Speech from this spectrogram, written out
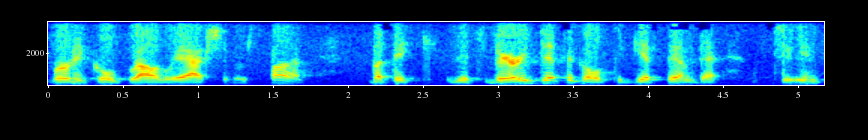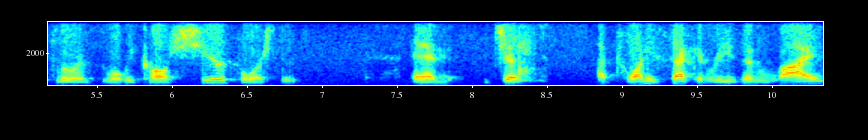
vertical ground reaction response, but they, it's very difficult to get them to, to influence what we call shear forces. And just a 20-second reason why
